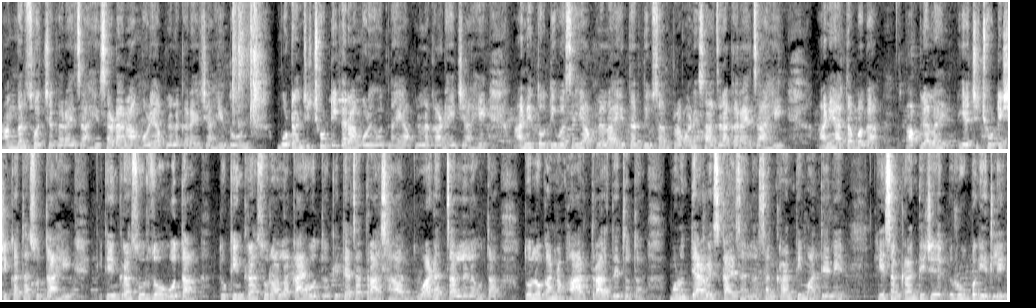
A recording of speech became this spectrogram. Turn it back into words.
अंगण स्वच्छ करायचं आहे. सडा रांगोळी आपल्याला करायची आहे. दोन बोटांची छोटी का रांगोळी होत नाही आपल्याला काढायची आहे. आणि तो दिवसही आपल्याला इतर दिवसांप्रमाणे साजरा करायचा आहे. आणि आता बघा आपल्याला याची छोटीशी कथासुद्धा आहे. किंक्रासूर जो होता तो किंक्रासुराला काय होतं की त्याचा त्रास हा वाढत चाललेला होता. तो लोकांना फार त्रास देत होता. म्हणून त्यावेळेस काय झालं संक्रांती मातेने हे संक्रांतीचे रूप घेतले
